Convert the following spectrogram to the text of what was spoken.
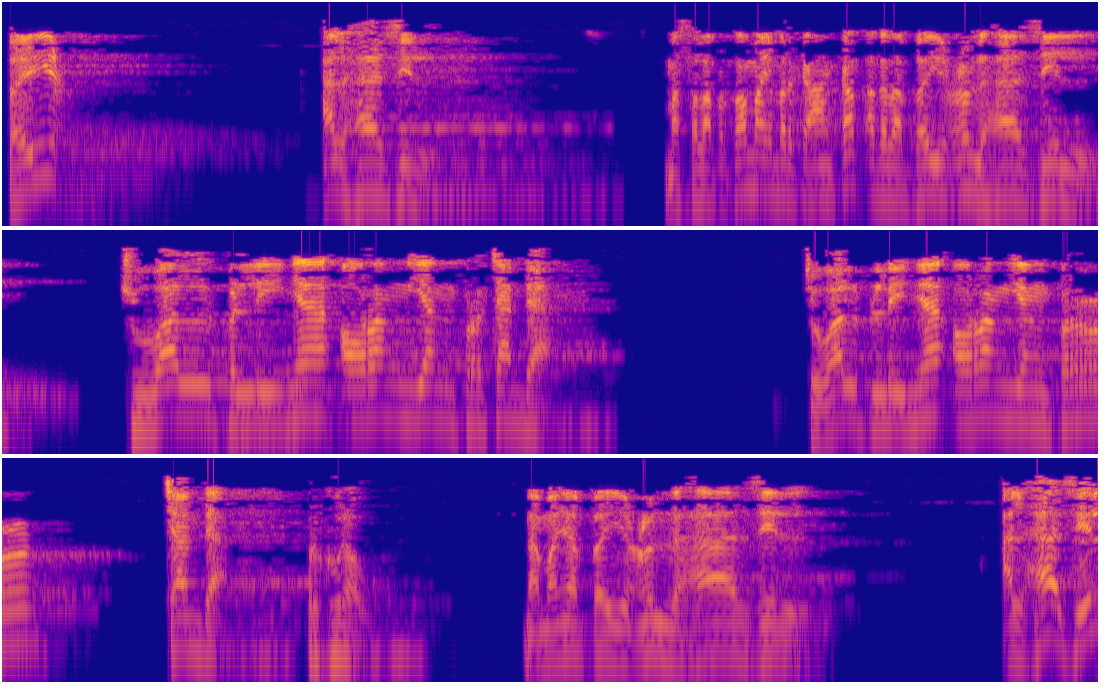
bai' al-hazil. Masalah pertama yang mereka angkat adalah bai'ul hazil jual belinya orang yang bercanda. Jual belinya orang yang bercanda, bergurau. Namanya bai'ul hazil. Al-hazil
